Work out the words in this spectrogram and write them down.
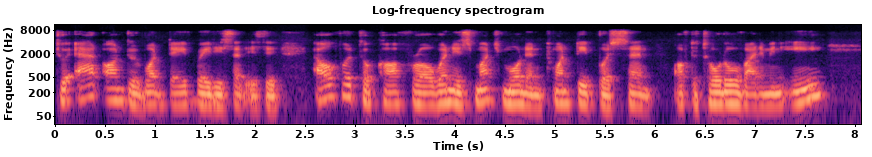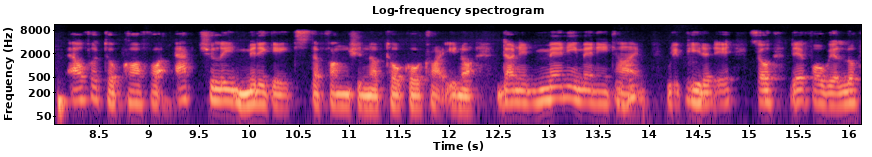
to add on to what Dave Brady said is the alpha tocopherol, when it's much more than 20%, of the total vitamin E, alpha tocopherol actually mitigates the function of tocotrienol. Done it many, many mm-hmm. times, mm-hmm. repeated it. So therefore, we look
